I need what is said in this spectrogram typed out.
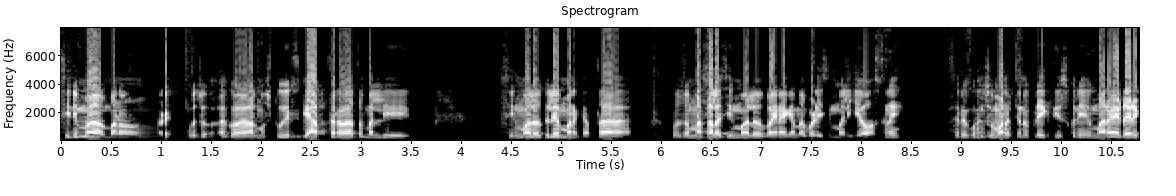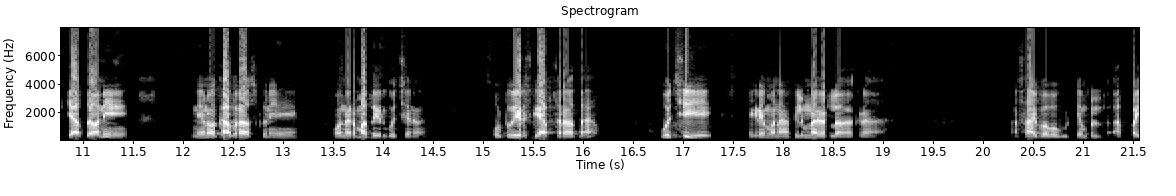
సినిమా మనం ఆల్మోస్ట్ టూ ఇయర్స్ గ్యాప్ తర్వాత మళ్ళీ సినిమాలు వదిలే మనకంతా కొంచెం మసాలా సినిమాలు పైన కింద పడే సినిమాలు ఇవే వస్తున్నాయి. సరే కొంచెం మన చిన్న బ్రేక్ తీసుకుని మనమే డైరెక్ట్ చేద్దామని నేను ఒక కథ రాసుకుని ఓ నిర్మాత దగ్గరికి వచ్చాను. ఓ టూ ఇయర్స్ గ్యాప్ తర్వాత వచ్చి ఇక్కడే మన ఫిల్మ్ నగర్లో అక్కడ సాయిబాబా గుడ్ టెంపుల్ పై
